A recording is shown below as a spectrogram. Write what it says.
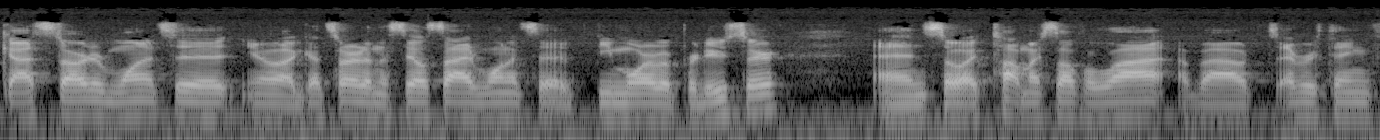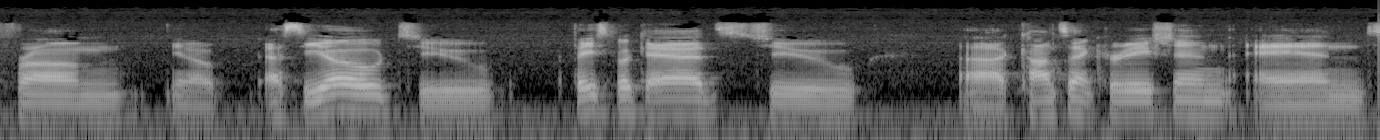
got started, wanted to, you know, I got started on the sales side, wanted to be more of a producer. And so I taught myself a lot about everything from, you know, SEO to Facebook ads to uh, content creation. And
